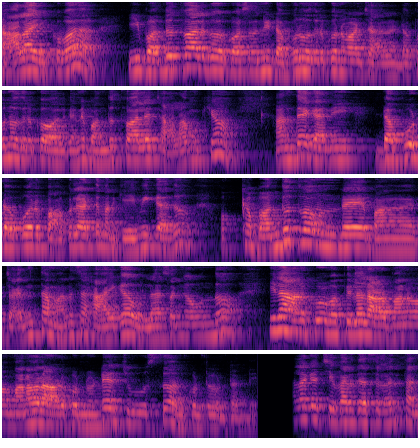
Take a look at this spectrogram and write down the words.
చాలా ఎక్కువ. ఈ బంధుత్వాల కోసమని డబ్బును వదులుకున్న వాళ్ళు చాలా డబ్బును వదులుకోవాలి కానీ బంధుత్వాలే చాలా ముఖ్యం. అంతేగాని డబ్బు డబ్బు అని పాకులాడితే మనకేమీ కాదు. ఒక్క బంధుత్వం ఉండే ఎంత మనసు హాయిగా ఉల్లాసంగా ఉందో ఇలా అనుకో పిల్లలు మన మనవలు ఆడుకుంటుంటే చూస్తూ అనుకుంటూ ఉంటుంది. అలాగే చివరి దశలోని తన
